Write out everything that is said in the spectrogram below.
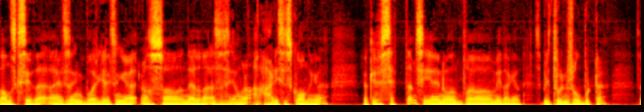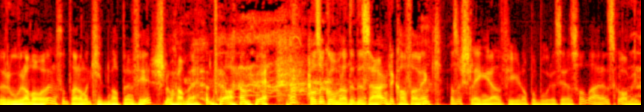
dansk side, Helsingborg Helsingør, og så nede der, og så sier han hvordan er disse skåningene? Vi har ikke sett dem, sier noen på middagen. Så blir Tordenskjold borte. Så ror han over, og så tar han og kidnapper en fyr, slår han ned, drar han ned. Og så kommer han til desserten, til kaffa vekk, og så slenger han fyren oppå bordet og sier sånn er en skåning.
